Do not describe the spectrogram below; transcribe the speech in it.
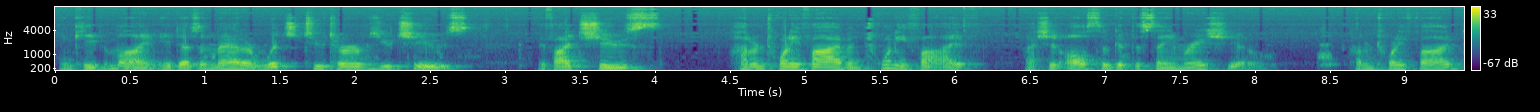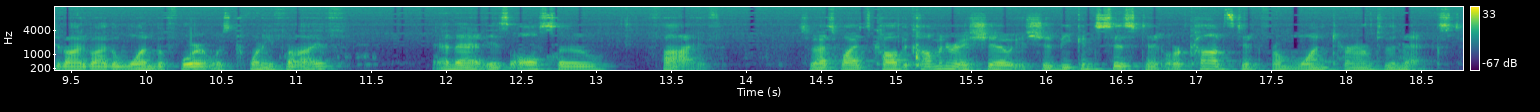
And keep in mind, it doesn't matter which two terms you choose. If I choose 125 and 25, I should also get the same ratio. 125 divided by the one before it was 25, and that is also 5. So that's why it's called the common ratio. It should be consistent or constant from one term to the next.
